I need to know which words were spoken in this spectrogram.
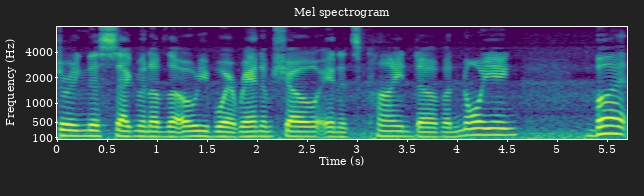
during this segment of the Odie Boy Random Show, and it's kind of annoying. But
